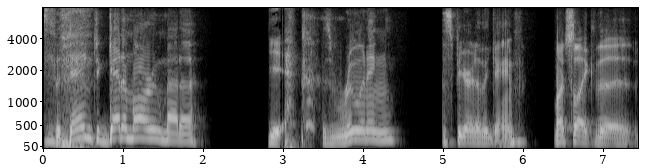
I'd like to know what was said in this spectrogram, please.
The dang Togedemaru meta Yeah. is ruining the spirit of the game. Much like the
